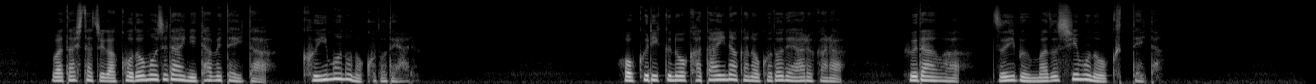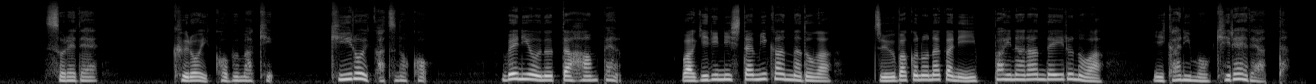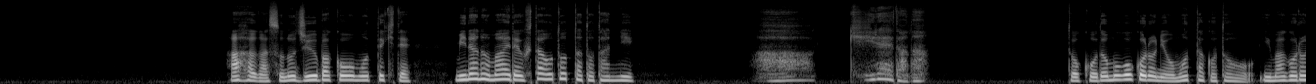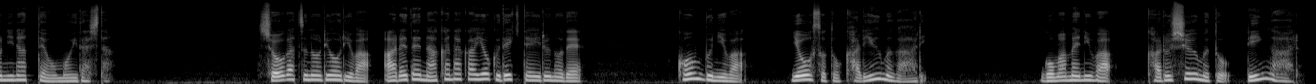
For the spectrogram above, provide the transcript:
私たちが子供時代に食べていた食い物のことである。北陸の片田舎のことであるから普段は随分貧しいものを食っていた。それで黒い昆布巻き黄色いカツノコ紅を塗ったはんぺん輪切りにしたみかんなどが重箱の中にいっぱい並んでいるのはいかにもきれいであった。母がその重箱を持ってきて皆の前で蓋を取った途端に「ああきれいだな」と子供心に思ったことを今頃になって思い出した。正月の料理はあれでなかなかよくできているので昆布には要素とカリウムがありごまめにはカルシウムとリンがある。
